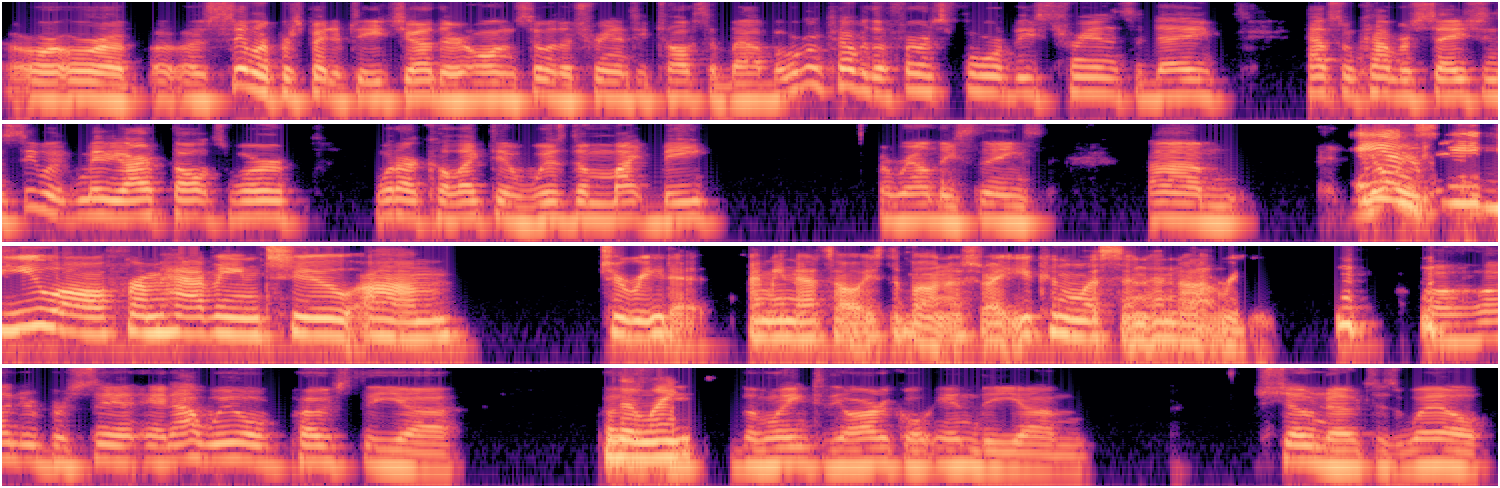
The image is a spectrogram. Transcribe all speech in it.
or or a, a similar perspective to each other on some of the trends he talks about. But we're going to cover the first four of these trends today, have some conversations, see what maybe our thoughts were, what our collective wisdom might be around these things. Um, and save you all from having to um to read it. I mean, that's always the bonus, right? You can listen and not read. A hundred percent, and I will post the uh, The link. the link to the article in the um, show notes as well,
